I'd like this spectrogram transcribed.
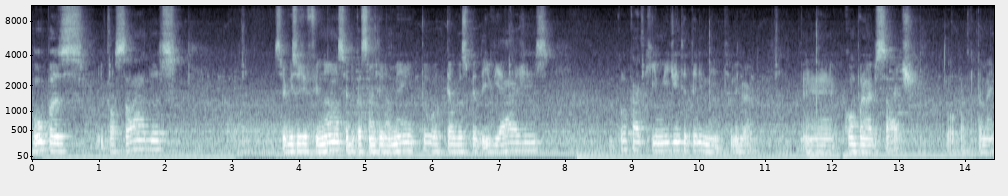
roupas e calçados, serviços de finanças, educação e treinamento, hotel, hospedaria e viagens Vou colocar aqui mídia e entretenimento, melhor. É, compra website, vou colocar aqui também.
